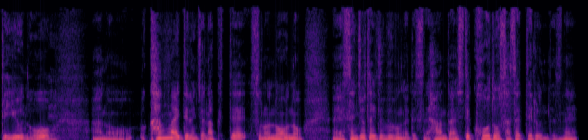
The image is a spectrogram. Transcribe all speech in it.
ていうのを、あの、考えてるんじゃなくて、その脳の、えー、線状体という部分がですね、判断して行動させてるんですね。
